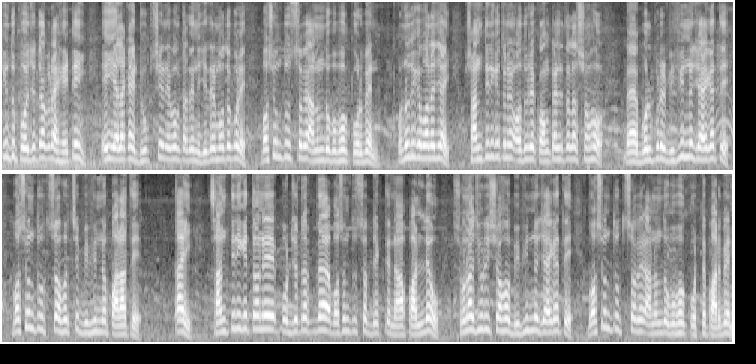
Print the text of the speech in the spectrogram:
কিন্তু পর্যটকরা হেঁটেই এই এলাকায় ঢুকছেন এবং তাদের নিজেদের মতো করে বসন্ত উৎসবে আনন্দ উপভোগ করবেন। অন্যদিকে বলা যায়, শান্তিনিকেতনের অদূরে কঙ্কালীতলা সহ বোলপুরের বিভিন্ন জায়গাতে বসন্ত উৎসব হচ্ছে বিভিন্ন পাড়াতে। তাই শান্তিনিকেতনে পর্যটকরা বসন্ত উৎসব দেখতে না পারলেও সোনাঝুরি সহ বিভিন্ন জায়গাতে বসন্ত উৎসবের আনন্দ উপভোগ করতে পারবেন,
